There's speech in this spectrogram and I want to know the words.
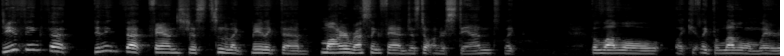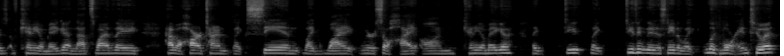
do you think that do you think that fans just something like maybe like the modern wrestling fan just don't understand like the level like like the level and layers of Kenny Omega and that's why they have a hard time like seeing like why we're so high on Kenny Omega? Like do you like do you think they just need to like look more into it?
